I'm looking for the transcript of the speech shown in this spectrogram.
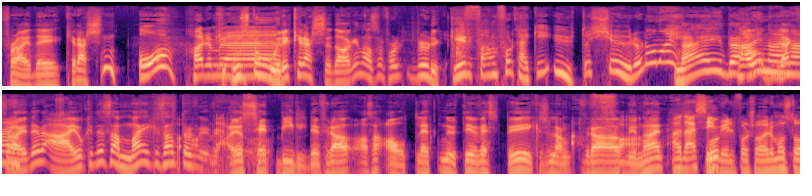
Friday-krasjen. Og har de Den store krasjedagen. Altså, folk bulker. Ja, faen, folk er ikke ute og kjører nå, nei. Nei, jo- Nei, nei, Black nei. Friday er jo ikke det samme, ikke sant? Faen, Vi har jo jo- sett bilder fra altså, outleten ute i Vestby, ikke så langt fra Faen. byen her. Nei, det er Sivilforsvaret må stå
